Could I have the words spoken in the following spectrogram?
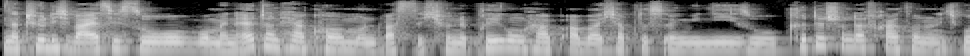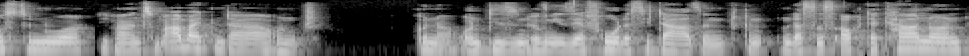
Natürlich weiß ich so, wo meine Eltern herkommen und was ich für eine Prägung habe, aber ich habe das irgendwie nie so kritisch hinterfragt, sondern ich wusste nur, die waren zum Arbeiten da und genau, und die sind irgendwie sehr froh, dass sie da sind. Und das ist auch der Kanon,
